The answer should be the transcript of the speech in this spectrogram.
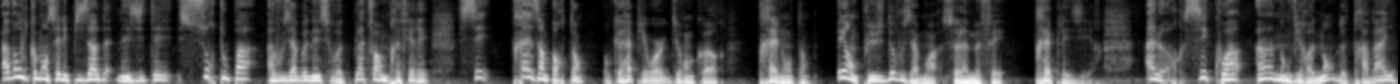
Avant de commencer l'épisode, n'hésitez surtout pas à vous abonner sur votre plateforme préférée. C'est très important pour que Happy Work dure encore très longtemps. Et en plus de vous à moi, cela me fait très plaisir. Alors, c'est quoi un environnement de travail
